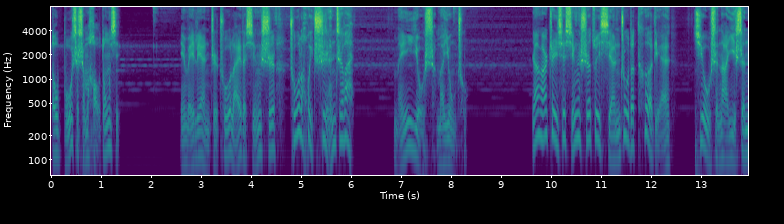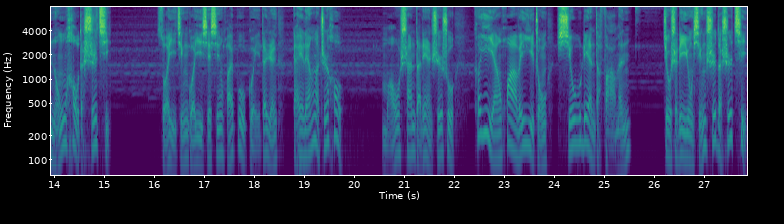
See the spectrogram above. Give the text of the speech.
都不是什么好东西，因为炼制出来的行尸除了会吃人之外，没有什么用处。然而，这些行尸最显著的特点就是那一身浓厚的尸气，所以经过一些心怀不轨的人改良了之后，茅山的炼尸术可以演化为一种修炼的法门，就是利用行尸的尸气。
